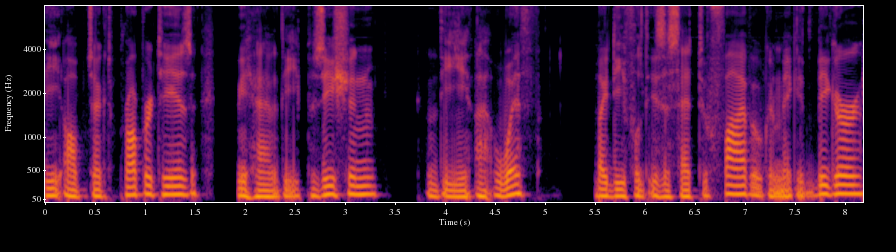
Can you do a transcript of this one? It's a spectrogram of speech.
the object properties. We have the position, the uh, width, by default is set to 5, we can make it bigger,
